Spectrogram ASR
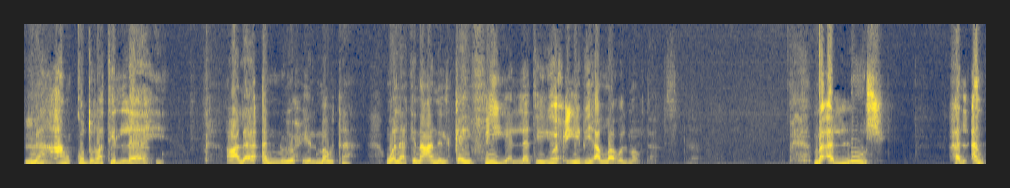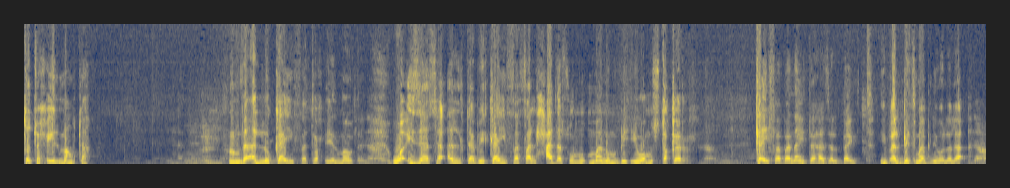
لا عن قدرة الله على أنه يحيي الموتى ولكن عن الكيفية التي يحيي بها الله الموتى. ما قالوش هل أنت تحيي الموتى؟ ده قال له كيف تحيي الموتى؟ وإذا سألت بكيف فالحدث مؤمن به ومستقر. كيف بنيت هذا البيت؟ يبقى البيت مبني ولا لا؟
